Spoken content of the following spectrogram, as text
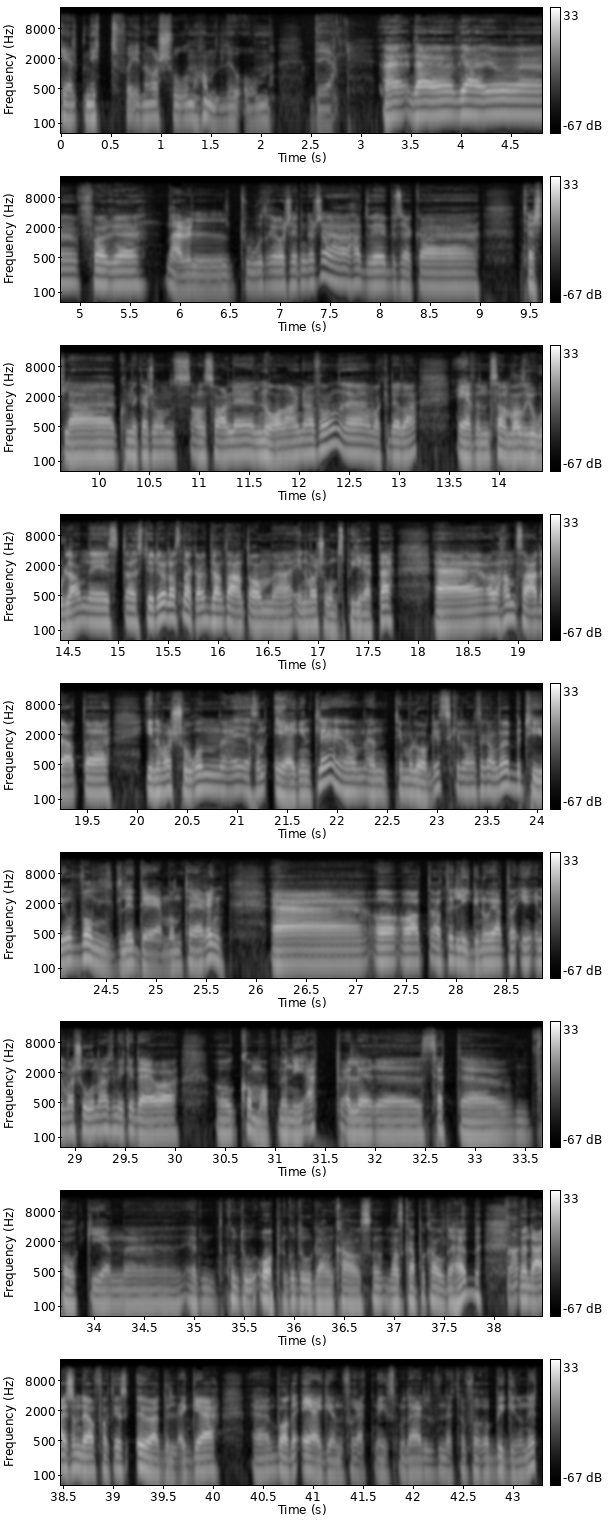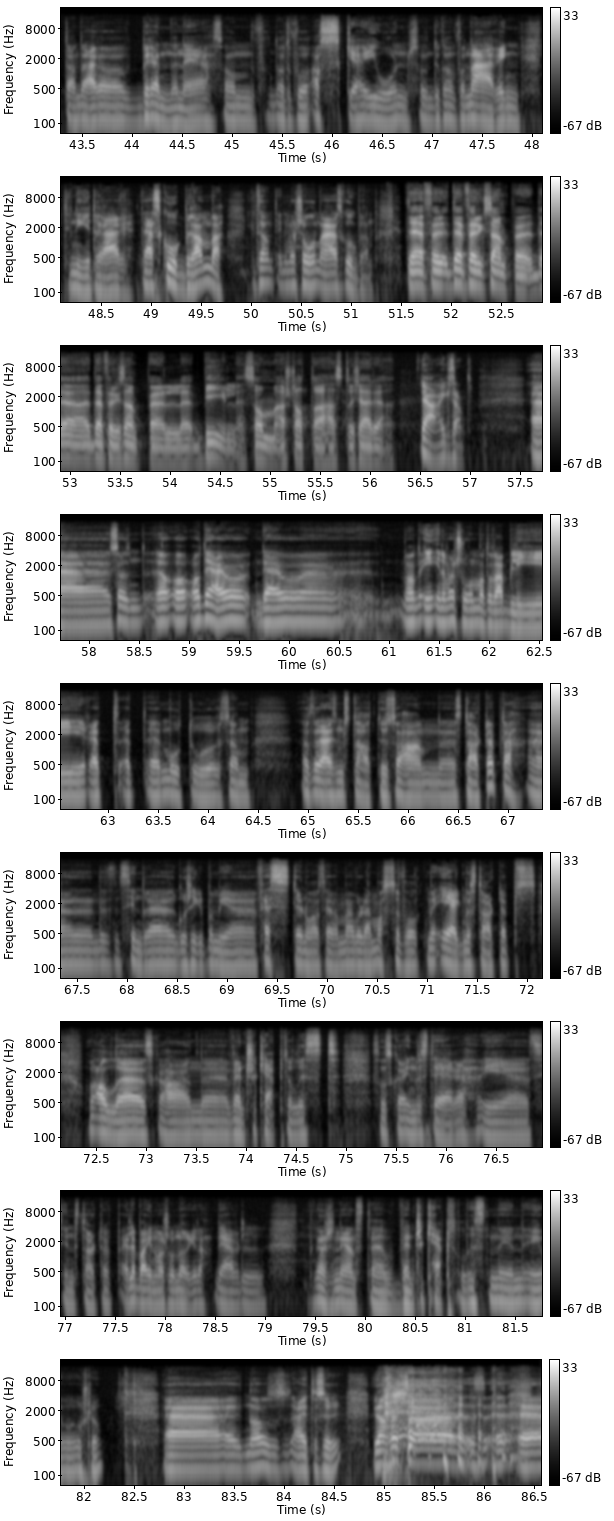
helt nytt, for innovasjon handler jo om det. Det er, vi har jo eh, for eh, det er vel to-tre år siden, kanskje, hadde vi besøk av Tesla kommunikasjonsansvarlig, eller nåværende i hvert fall, eh, han var ikke det da, Even Sandvold Roland i studio. Da snakka vi annet om eh, innovasjonsbegrepet. Eh, og han sa det at innovasjon er sånn egentlig, sånn entomologisk, eller hva man skal kalle det, betyr jo voldelig demontering. Og at, det ligger noe i at innovasjon er liksom ikke det å, komme opp med en ny app, eller sette folk i en, en kontor, åpen skal på kalle det hub. Nei. Men det er som det å faktisk ødelegge eh, både egen forretningsmodell nettopp for å bygge noe nytt. Da. Det er å brenne ned sånn at du får aske i jorden, sånn at du kan få næring til nye trær. Det er skogbrann, da. Ikke sant? Innovasjon er skogbrann. Det er for, det er for, eksempel, det er, det er for eksempel bil som erstatter hest og kjerre. Ja, ikke sant. Eh, så, og, og det er jo, det er jo eh, Innovasjon måtte da blir et, et, et motord som Altså det er liksom status å ha en eh, startup. da. Eh, Sindre går sikkert på mye fester nå, ser for meg, hvor det er masse folk med egne startups, og alle skal ha en eh, venture capitalist som skal investere i sin startup. Eller bare Innovasjon Norge, da. Det er vel kanskje den eneste venture capitalisten i, i Oslo. Eh, nå er jeg ute og surrer. Uansett så,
